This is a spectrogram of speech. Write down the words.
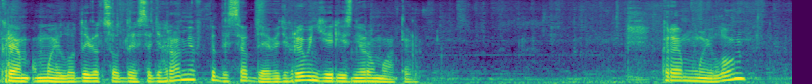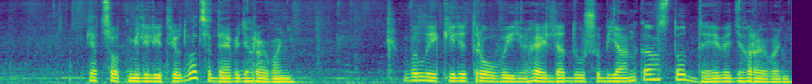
крем мило 910 грамів, 59 гривень, є різні аромати. Крем мило 500 мл 29 гривень. Великий літровий гель для душу Б'янка 109 гривень.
